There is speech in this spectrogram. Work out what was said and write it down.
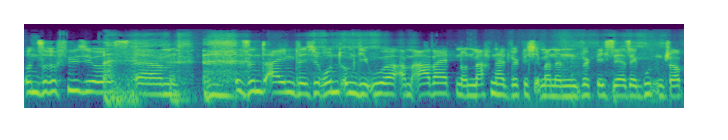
unsere Physios ähm, sind eigentlich rund um die Uhr am Arbeiten und machen halt wirklich immer einen wirklich sehr, sehr guten Job.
